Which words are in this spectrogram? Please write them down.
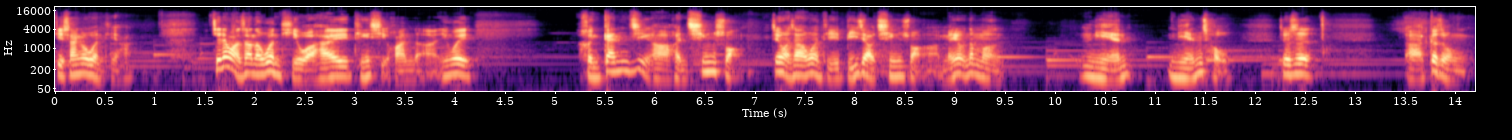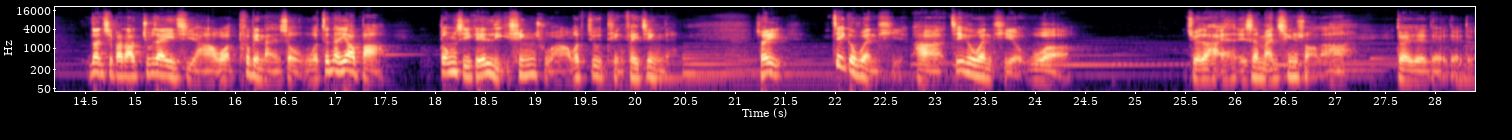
第三个问题哈，今天晚上的问题我还挺喜欢的啊，因为很干净啊，很清爽。今天晚上的问题比较清爽啊，没有那么粘粘稠，就是啊各种乱七八糟揪在一起啊，我特别难受。我真的要把东西给理清楚啊，我就挺费劲的。所以这个问题啊，这个问题我。觉得还也是蛮清爽的啊，对对对对对，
